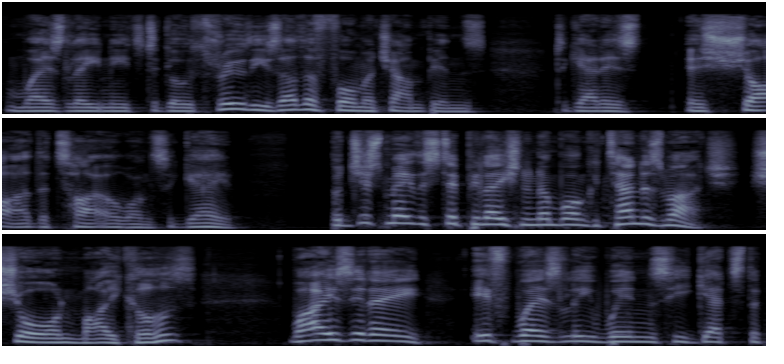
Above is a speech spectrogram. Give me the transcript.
And Wesley needs to go through these other former champions to get his, his shot at the title once again. But just make the stipulation a number one contenders match. Shawn Michaels. Why is it a if Wesley wins, he gets the.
